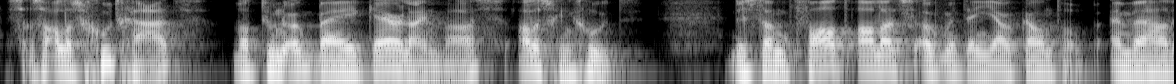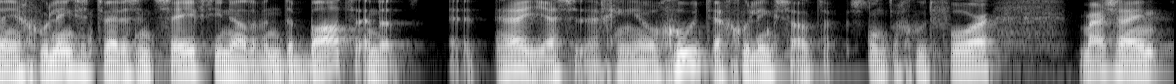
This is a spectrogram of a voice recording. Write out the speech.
Dus als alles goed gaat, wat toen ook bij Caroline was, alles ging goed. Dus dan valt alles ook meteen jouw kant op. En wij hadden in GroenLinks in 2017 hadden we een debat. En dat, eh, hè, Jesse dat ging heel goed. En GroenLinks stond er goed voor. Maar zijn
